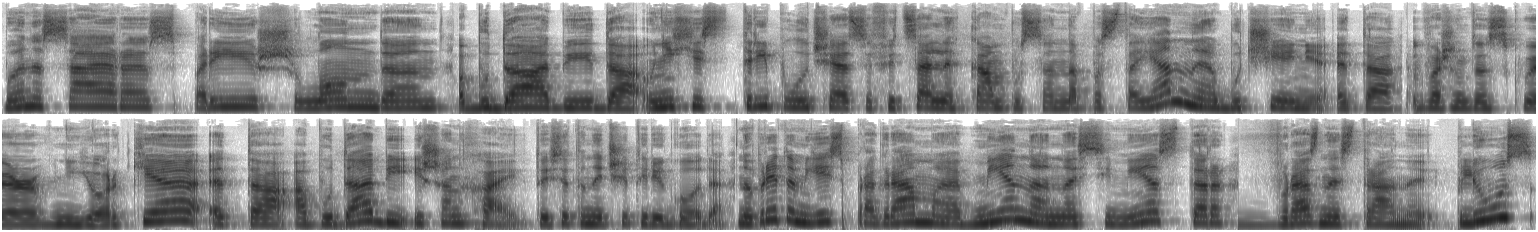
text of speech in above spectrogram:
Буэнос-Айрес, Париж, Лондон, Абу-Даби, да. У них есть три, получается, официальных кампуса на постоянное обучение. Это Вашингтон Сквер в Нью-Йорке, это Абу-Даби и Шанхай. То есть это на 4 года. Но при этом есть программы обмена на семестр в разные страны. Плюс,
